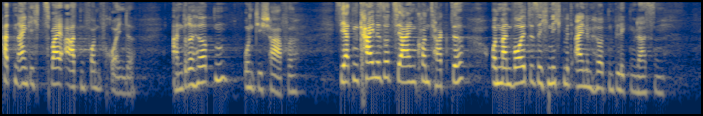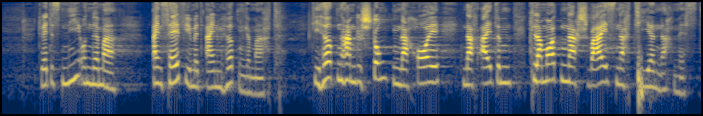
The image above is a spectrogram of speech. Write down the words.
hatten eigentlich zwei Arten von Freunde. Andere Hirten und die Schafe. Sie hatten keine sozialen Kontakte und man wollte sich nicht mit einem Hirten blicken lassen. Du hättest nie und nimmer ein Selfie mit einem Hirten gemacht. Die Hirten haben gestunken nach Heu, nach altem Klamotten, nach Schweiß, nach Tieren, nach Mist.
